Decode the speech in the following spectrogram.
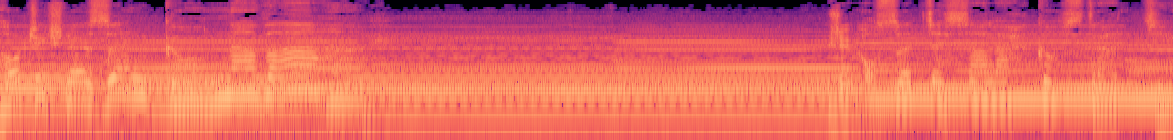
horčičné zrnko na váhach. Že vo svete sa ľahko stratí,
